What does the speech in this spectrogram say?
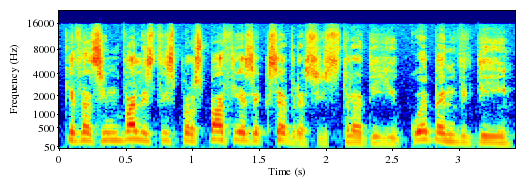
και θα συμβάλλει στις προσπάθειες εξέβρεσης στρατηγικού επενδυτή.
